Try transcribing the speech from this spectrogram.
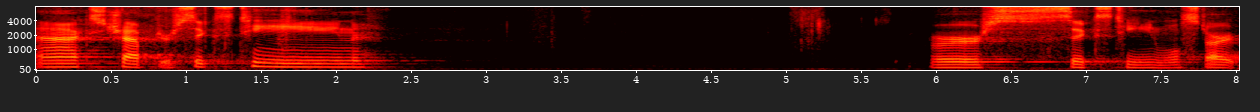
Acts chapter 16, verse 16. We'll start.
